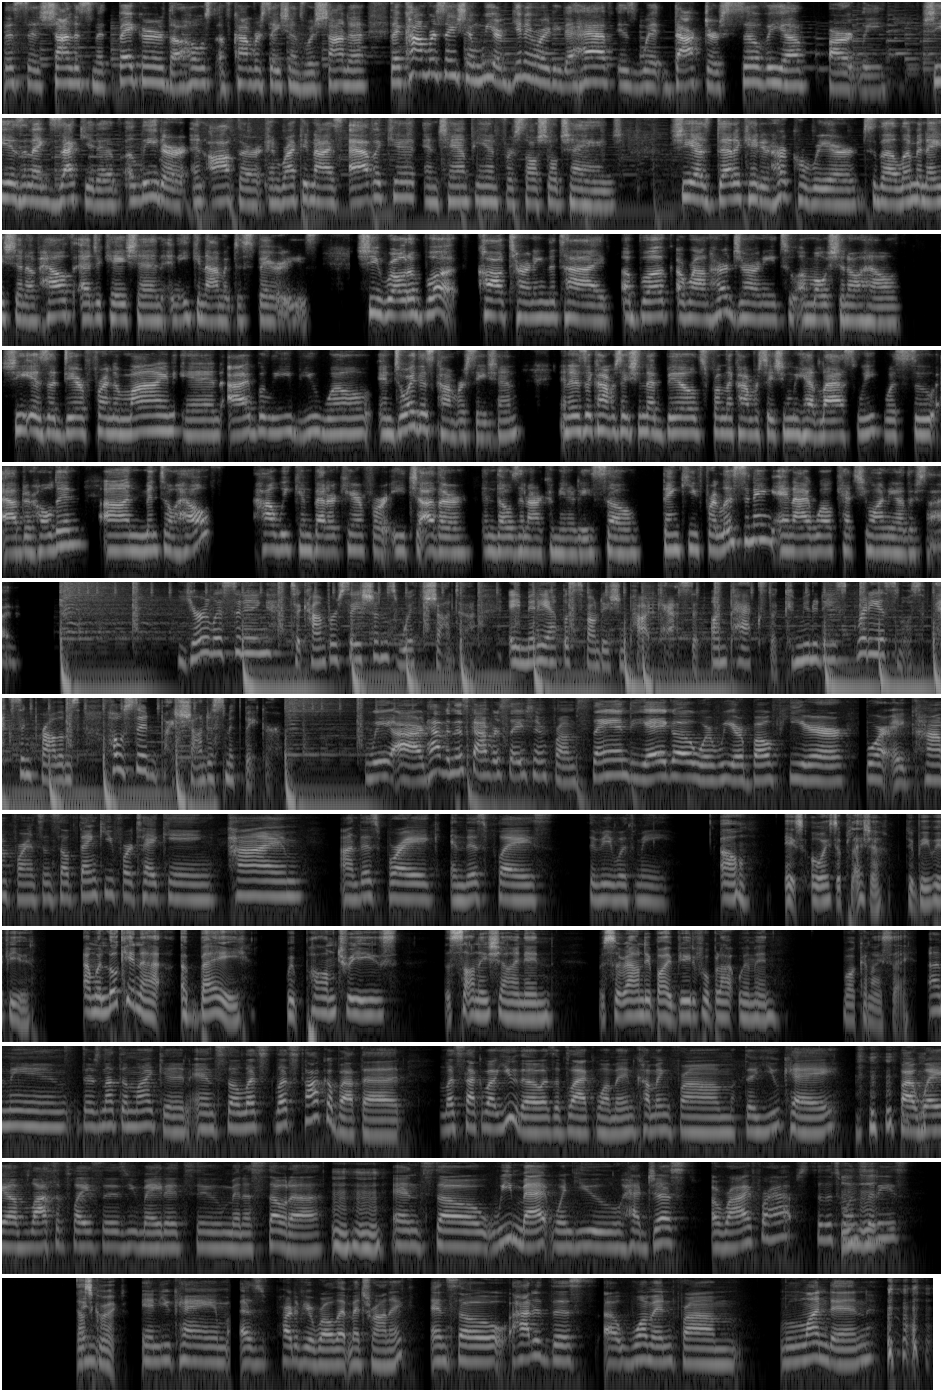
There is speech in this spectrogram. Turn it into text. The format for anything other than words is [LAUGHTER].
This is Chanda Smith Baker, the host of Conversations with Chanda. The conversation we are getting ready to have is with Dr. Sylvia Bartley. She is an executive, a leader, an author, and recognized advocate and champion for social change. She has dedicated her career to the elimination of health, education, and economic disparities. She wrote a book called Turning the Tide, a book around her journey to emotional health. She is a dear friend of mine, and I believe you will enjoy this conversation. And it is a conversation that builds from the conversation we had last week with Sue Abderholden on mental health, how we can better care for each other and those in our community. So thank you for listening, and I will catch you on the other side. You're listening to Conversations with Chanda a Minneapolis Foundation podcast that unpacks the community's grittiest, most vexing problems, hosted by Chanda Smith Baker. We are having this conversation from San Diego, where we are both here for a conference. And so, thank you for taking time on this break in this place to be with me. Oh, it's always a pleasure to be with you. And we're looking at a bay with palm trees, the sun is shining, we're surrounded by beautiful black women. What can I say? I mean, there's nothing like it. And so let's let's talk about that. Let's talk about you though as a black woman coming from the UK [LAUGHS] by way of lots of places. You made it to Minnesota. Mm-hmm. And so we met when you had just arrived perhaps to the Twin mm-hmm. Cities. That's and, correct. And you came as part of your role at Medtronic. And so how did this uh, woman from London,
